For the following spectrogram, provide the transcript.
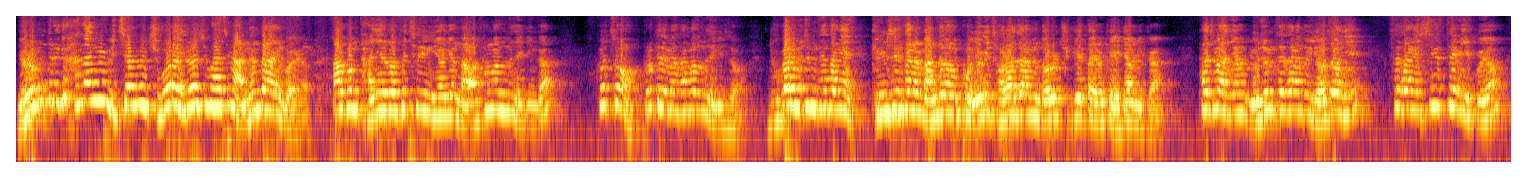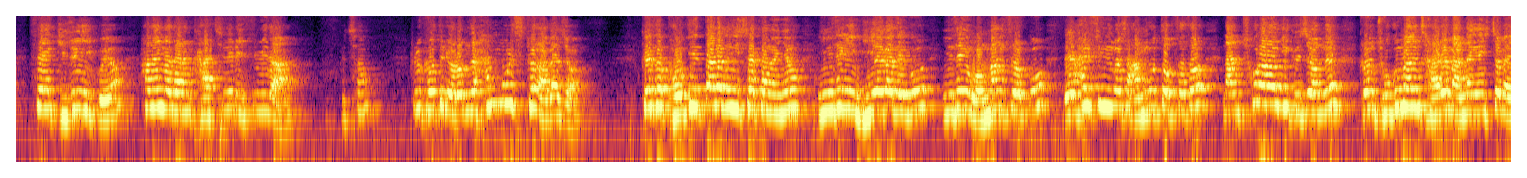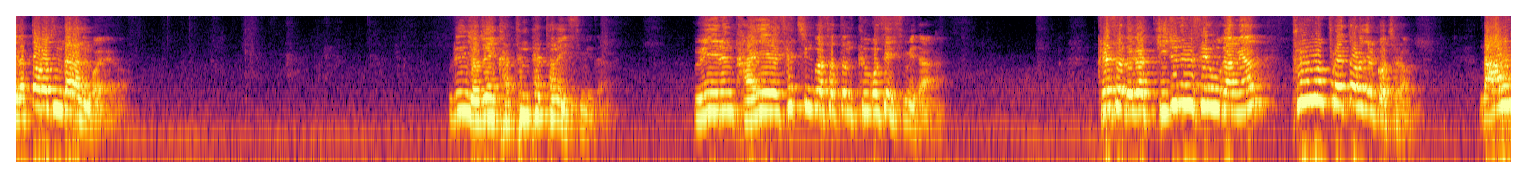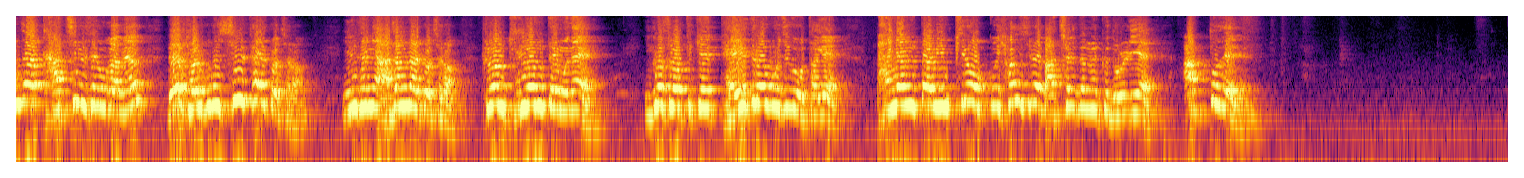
여러분들에게 하나님을 믿지 않으면 죽어라 이런 식으로 하지는 않는다는 거예요. 아 그럼 다니엘과 세치의 이야기는 나와 상관없는 얘기인가? 그렇죠. 그렇게 되면 상관없는 얘기죠. 누가 요즘 세상에 금신상을 만들어 놓고 여기 절하지 않으면 너를 죽이겠다 이렇게 얘기합니까? 하지만요. 요즘 세상에도 여전히 세상에 시스템이 있고요. 세상에 기준이 있고요. 하나님과 다른 가치들이 있습니다. 그렇죠? 그리고 그것들이 여러분들 함몰시켜 나가죠. 그래서 거기에 따라가기 시작하면요, 인생이 미해가 되고, 인생이 원망스럽고, 내가 할 수 있는 것이 아무것도 없어서, 난 초라하기 그지없는 그런 조그마한 자를 만나게 된 시점에 내가 떨어진다라는 거예요. 우리는 여전히 같은 패턴에 있습니다. 의일은 다니엘 새 친구가 썼던 그곳에 있습니다. 그래서 내가 기준을 세우고 가면 풀무풀에 떨어질 것처럼, 나 혼자 가치를 세우고 가면 내가 결국은 실패할 것처럼, 인생이 아작날 것처럼, 그런 두려움 때문에 이것을 어떻게 대들어보지도 못하게 방향 따윈 필요 없고 현실에 맞춰야 되는 그 논리에 압도되는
